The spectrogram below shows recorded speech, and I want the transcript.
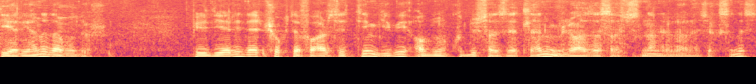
diğer yanı da budur. Bir diğeri de çok defa arz ettiğim gibi Abdülkuddüs Hazretleri'nin mülazası açısından ele alacaksınız.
